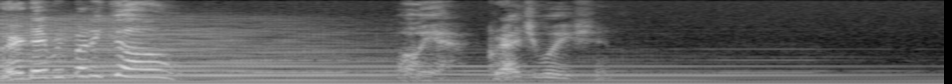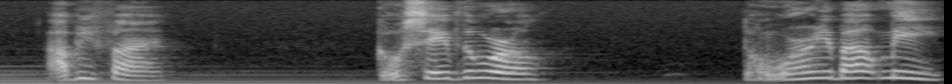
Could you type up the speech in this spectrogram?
Where'd everybody go? Oh, yeah, graduation. I'll be fine. Go save the world. Don't worry about me.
